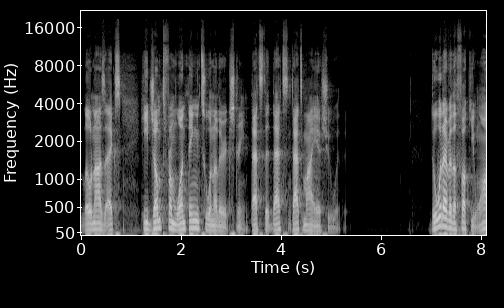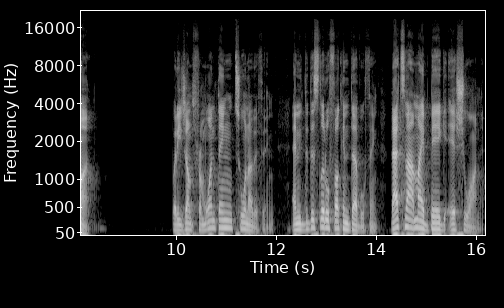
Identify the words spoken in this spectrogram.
Lil Nas X, he jumped from one thing to another extreme. That's the that's that's my issue with it. Do whatever the fuck you want. But he jumped from one thing to another thing. And he did this little fucking devil thing. That's not my big issue on it.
